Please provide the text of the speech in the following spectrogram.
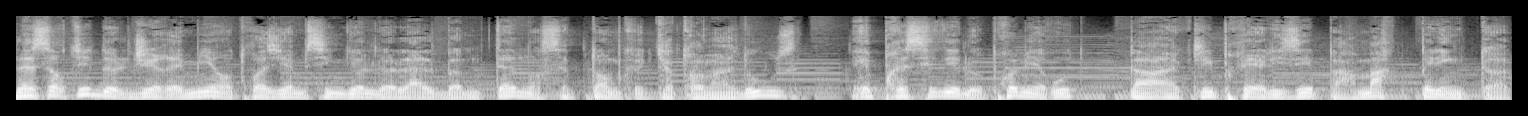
La sortie de Jeremy en troisième single de l'album 10 en septembre 92 est précédée le 1er août par un clip réalisé par Mark Pellington.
